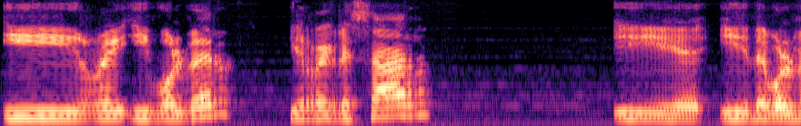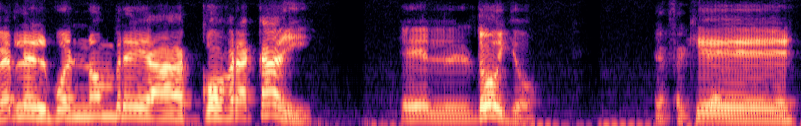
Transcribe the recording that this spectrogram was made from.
y, re- y volver y regresar y, y devolverle el buen nombre a Cobra Kai, el dojo, que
